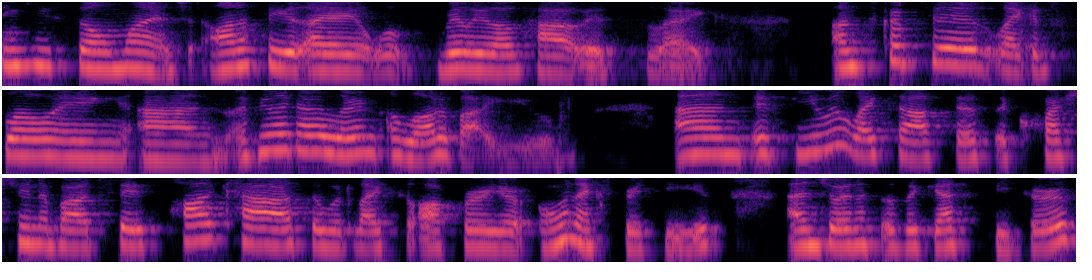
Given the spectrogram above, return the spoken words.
Thank you so much. Honestly, I really love how it's like unscripted, like it's flowing, and I feel like I learned a lot about you. And if you would like to ask us a question about today's podcast or would like to offer your own expertise and join us as a guest speaker,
